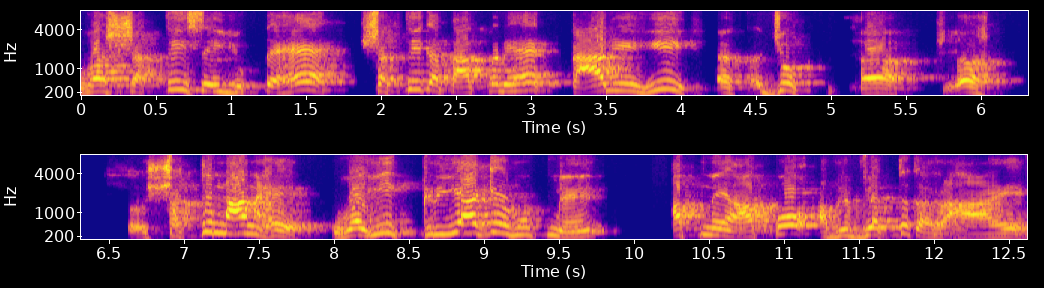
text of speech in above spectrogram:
वह शक्ति से युक्त है, शक्ति का तात्पर्य है, कार्य ही जो शक्तिमान है, वही क्रिया के रूप में अपने आप को अभिव्यक्त कर रहा है।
